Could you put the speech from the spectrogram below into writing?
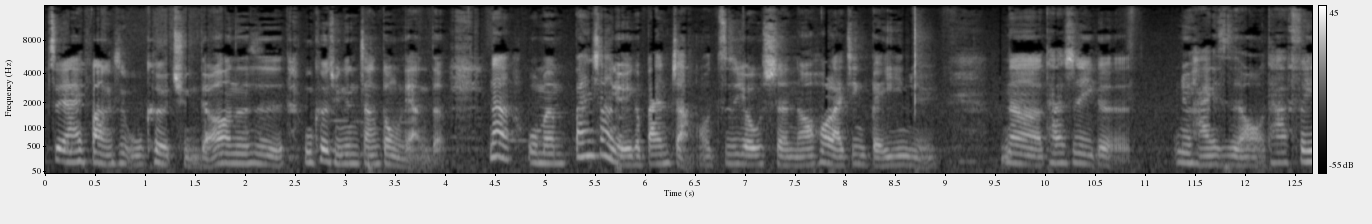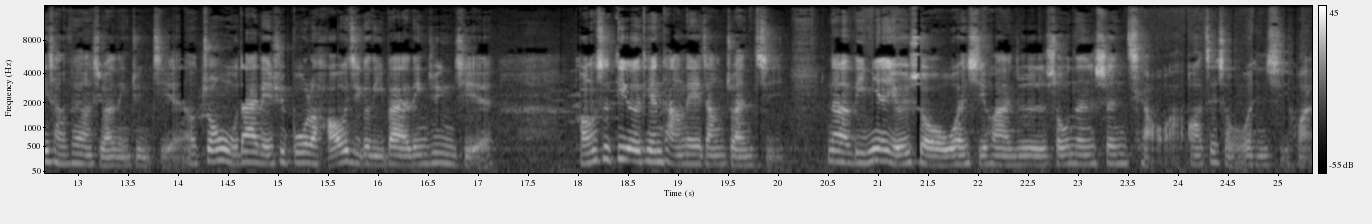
最爱放的是吴克群的，哦，那是吴克群跟张栋梁的。那我们班上有一个班长哦，资优生，然后后来进北一女，那他是一个。女孩子哦，她非常非常喜欢林俊杰，然后中午大概连续播了好几个礼拜林俊杰，好像是《第二天堂》那一张专辑，那里面有一首我很喜欢，就是《熟能生巧》啊，哇，这首我很喜欢，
